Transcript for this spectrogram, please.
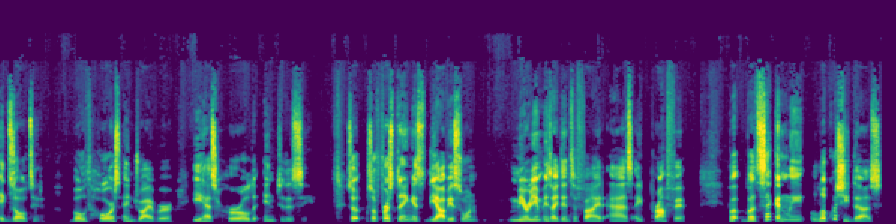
exalted. Both horse and driver he has hurled into the sea. So, so first thing is the obvious one. Miriam is identified as a prophet, But but secondly, look what she does.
